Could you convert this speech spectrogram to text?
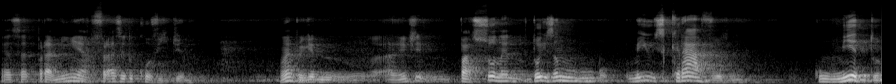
Essa, para mim, é a frase do Covid. Né? não é? Porque a gente passou né, dois anos meio escravos, né? Com medo,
